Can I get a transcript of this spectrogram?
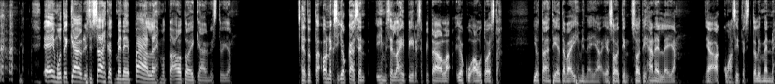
ei muuten käynnisty, sähköt menee päälle, mutta auto ei käynnisty, ja ja tota, onneksi jokaisen ihmisen lähipiirissä pitää olla joku autoista – jotain tietävä ihminen ja, ja soitin, soitin hänelle ja, ja akkuhan siitä sitten oli mennyt,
